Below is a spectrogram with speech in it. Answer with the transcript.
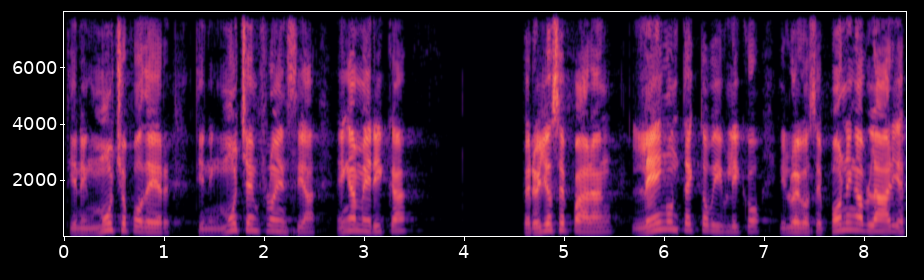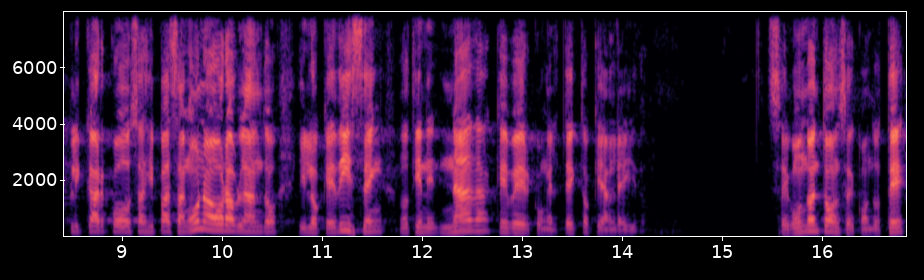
tienen mucho poder, tienen mucha influencia en América, pero ellos se paran, leen un texto bíblico y luego se ponen a hablar y a explicar cosas y pasan una hora hablando y lo que dicen no tiene nada que ver con el texto que han leído. Segundo entonces, cuando usted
